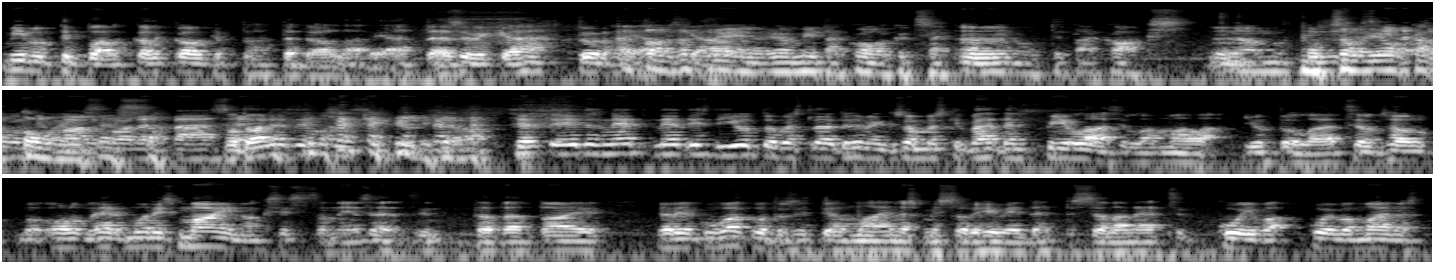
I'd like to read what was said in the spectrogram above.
minuuttipalkka oli 30 000 dollaria, että ei se mikään turha Ja toisaalta traileri on mitä 30 sekkaa Mm. minuutti tai kaksi. No, mutta Mut se siinä joka toisessa. Mutta on tietysti, Kyllä joo. Sieltä itse asiassa net, netistä YouTubesta löytyy hyvin, kun se on myöskin vähän tehnyt pilaa sillä omalla jutulla. Että se on, se on ollut eri- monissa mainoksissa, niin se, se tota, toi, oli joku vakuutusyhtiön mainos, missä oli hyvin tehty sellainen, että se kuiva, kuiva mainos,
